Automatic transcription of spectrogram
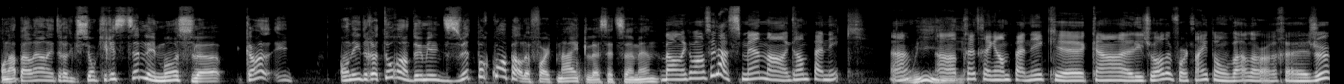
On en parlait en introduction. Christine Lemousses, là, quand on est de retour en 2018, pourquoi on parle de Fortnite là, cette semaine? Ben, on a commencé la semaine en grande panique. Hein? Oui. En très, très grande panique euh, quand les joueurs de Fortnite ont ouvert leur euh, jeu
